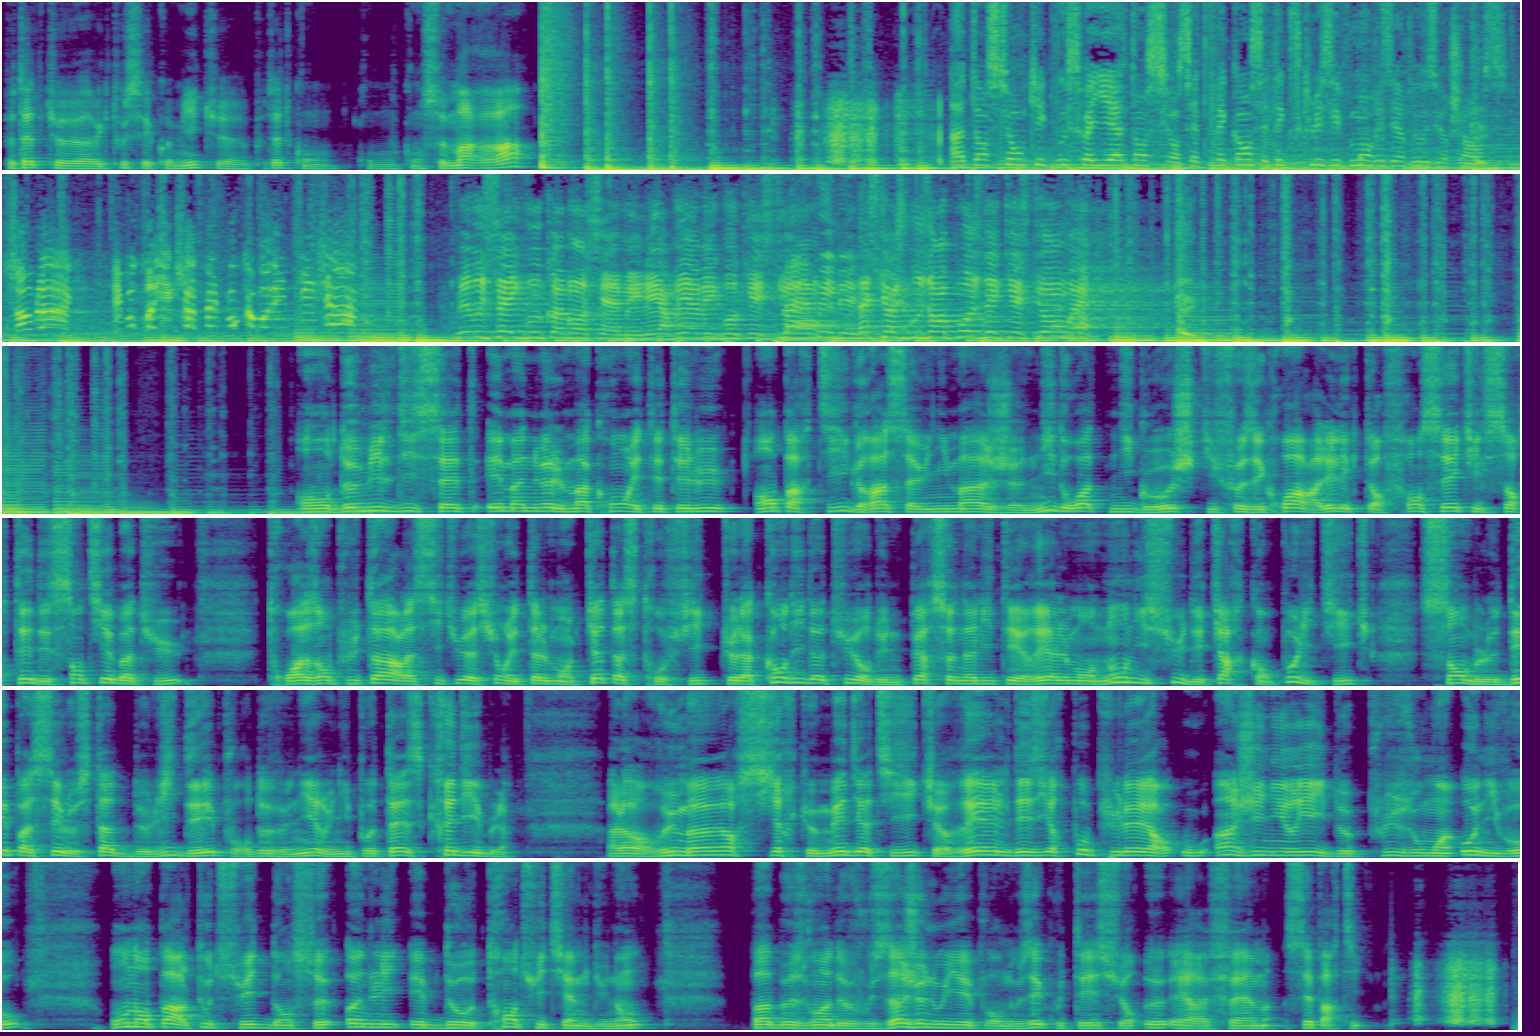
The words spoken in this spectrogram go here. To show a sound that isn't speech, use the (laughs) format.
Peut-être qu'avec tous ces comiques, euh, peut-être qu'on se marrera. Attention, qui que vous soyez, attention, cette fréquence est exclusivement réservée aux urgences. Sans blague Et vous croyez que j'appelle pour commander une pizza? Mais vous savez que vous commencez à m'énerver avec vos questions. Bah Est-ce que je vous en pose des questions, ouais En 2017, Emmanuel Macron était élu en partie grâce à une image ni droite ni gauche qui faisait croire à l'électeur français qu'il sortait des sentiers battus. Trois ans plus tard, la situation est tellement catastrophique que la candidature d'une personnalité réellement non issue des carcans politiques semble dépasser le stade de l'idée pour devenir une hypothèse crédible. Alors rumeurs, cirque médiatique, réel désir populaire ou ingénierie de plus ou moins haut niveau, on en parle tout de suite dans ce Only Hebdo 38e du nom. Pas besoin de vous agenouiller pour nous écouter sur ERFM, c'est parti.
